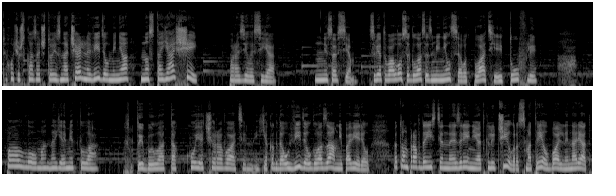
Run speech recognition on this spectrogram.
«Ты хочешь сказать, что изначально видел меня настоящей?» — поразилась я. «Не совсем. Цвет волос и глаз изменился, а вот платье и туфли...» «Поломанная метла!» «Ты была такой очаровательной! Я когда увидел, глазам не поверил. Потом, правда, истинное зрение отключил, рассмотрел бальный наряд.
